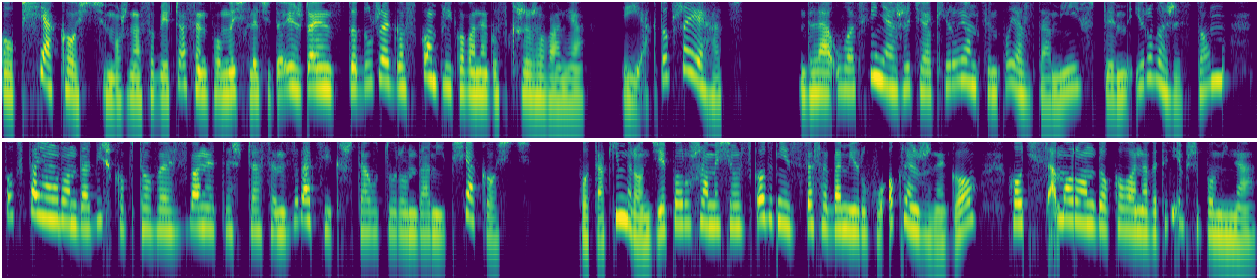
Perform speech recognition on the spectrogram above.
O psia kość można sobie czasem pomyśleć, dojeżdżając do dużego, skomplikowanego skrzyżowania. Jak to przejechać? Dla ułatwienia życia kierującym pojazdami, w tym i rowerzystom, powstają ronda biszkoptowe, zwane też czasem z racji kształtu rondami psia kość. Po takim rondzie poruszamy się zgodnie z zasadami ruchu okrężnego, choć samo rondo koła nawet nie przypomina.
